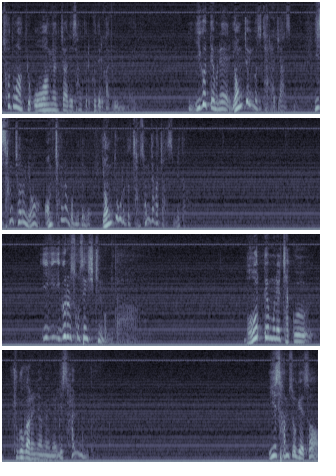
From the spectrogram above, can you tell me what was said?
초등학교 5학년짜리 상태를 그대로 가지고 있는 거예요. 이것 때문에 영적인 것을 잘하지 않습니다. 이 상처는요, 엄청난 겁니다. 영적으로도 참 성장하지 않습니다. 이, 이거를 소생시키는 겁니다. 무엇 때문에 자꾸 죽어가느냐면요, 이 삶입니다. 이 삶 속에서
